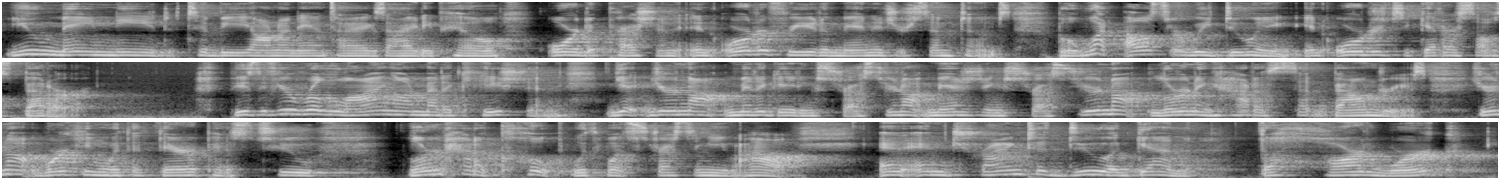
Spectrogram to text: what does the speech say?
you may need to be on an anti anxiety pill or depression in order for you to manage your symptoms. But what else are we doing in order to get ourselves better? Because if you're relying on medication, yet you're not mitigating stress, you're not managing stress, you're not learning how to set boundaries, you're not working with a therapist to learn how to cope with what's stressing you out, and, and trying to do again the hard work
